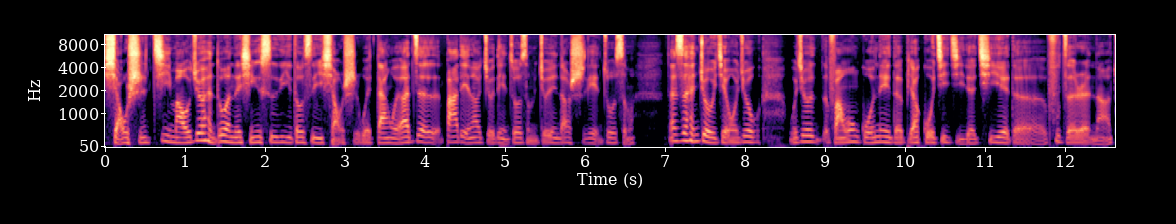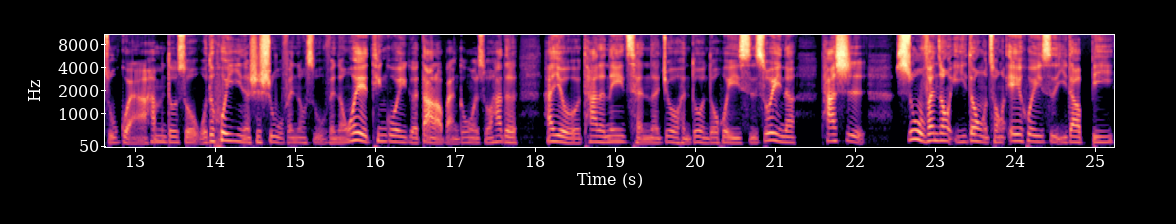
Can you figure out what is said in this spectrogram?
小时计嘛，我觉得很多人的行事历都是以小时为单位啊。这八点到九点做什么？九点到十点做什么？但是很久以前，我就我就访问国内的比较国际级的企业的负责人啊、主管啊，他们都说我的会议呢是十五分钟，十五分钟。我也听过一个大老板跟我说，他的他有他的那一层呢，就很多很多会议室，所以呢，他是。十五分钟移动，从 A 会议室移到 B，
